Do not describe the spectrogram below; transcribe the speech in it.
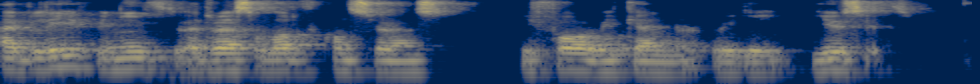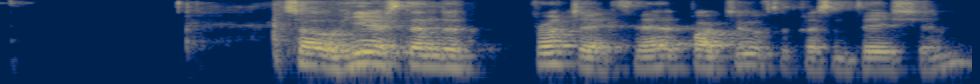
I believe we need to address a lot of concerns before we can really use it. So here's then the project, uh, part two of the presentation.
